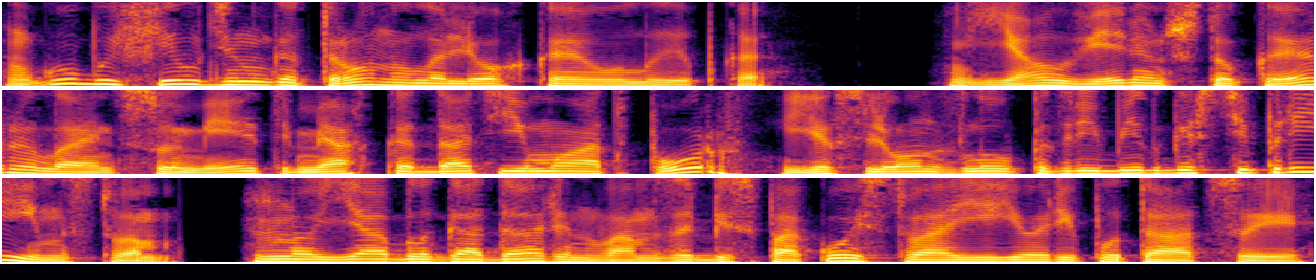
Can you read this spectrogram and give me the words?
Губы Филдинга тронула легкая улыбка. Я уверен, что Кэролайн сумеет мягко дать ему отпор, если он злоупотребит гостеприимством. Но я благодарен вам за беспокойство о ее репутации.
